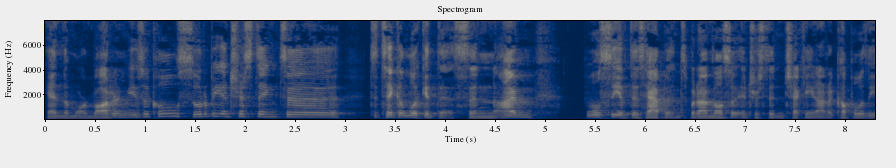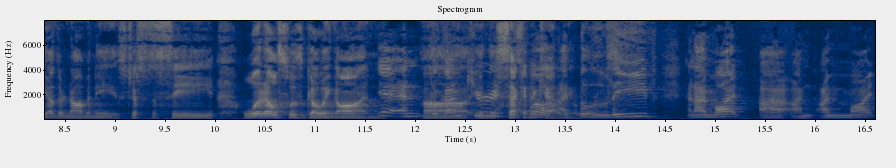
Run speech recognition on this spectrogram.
and the more modern musicals. So it'll be interesting to to take a look at this, and I'm we'll see if this happens, but I'm also interested in checking out a couple of the other nominees just to see what else was going on. Yeah, and look, uh, I'm curious as well. Academy I Awards. believe, and I might, uh, I'm, I might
